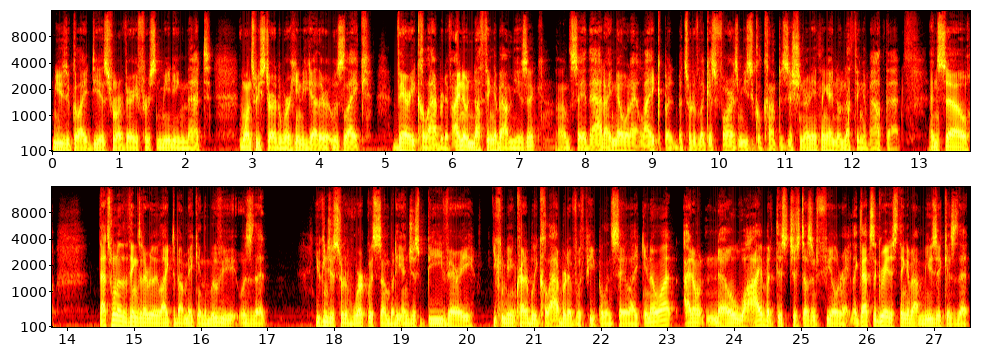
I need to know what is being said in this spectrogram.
musical ideas from our very first meeting that once we started working together, it was like very collaborative. I know nothing about music. I'll say that. I know what I like, but but sort of like as far as musical composition or anything, I know nothing about that. And so that's one of the things that I really liked about making the movie was that you can just sort of work with somebody and just be very you can be incredibly collaborative with people and say like you know what? I don't know why but this just doesn't feel right. Like that's the greatest thing about music is that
